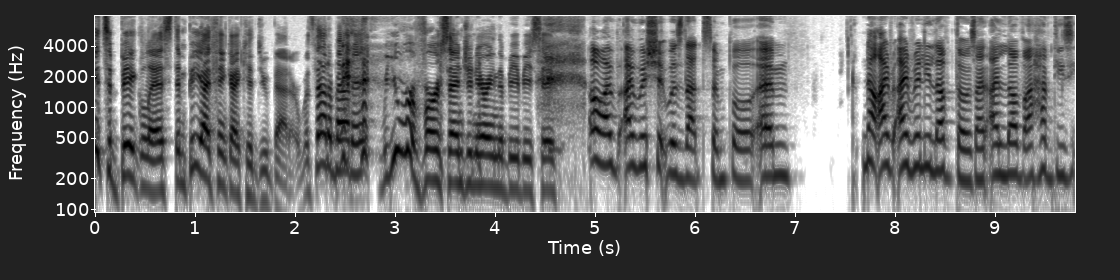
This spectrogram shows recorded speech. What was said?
it's a big list, and B, I think I could do better. Was that about it? Were you reverse engineering the BBC? Oh, I, I wish it was that simple. Um, no, I, I really love those. I, I love, I have these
